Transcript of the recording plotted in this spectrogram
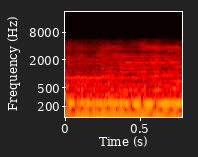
Tchau.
